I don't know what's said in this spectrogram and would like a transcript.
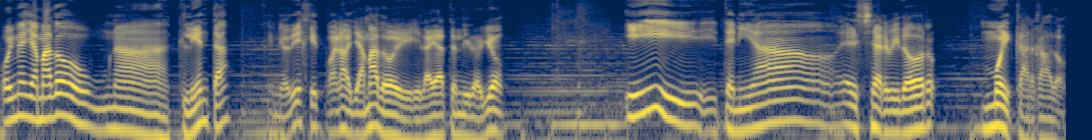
Hoy me ha llamado una clienta en Neodigit, bueno, ha llamado y la he atendido yo. Y tenía el servidor muy cargado.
